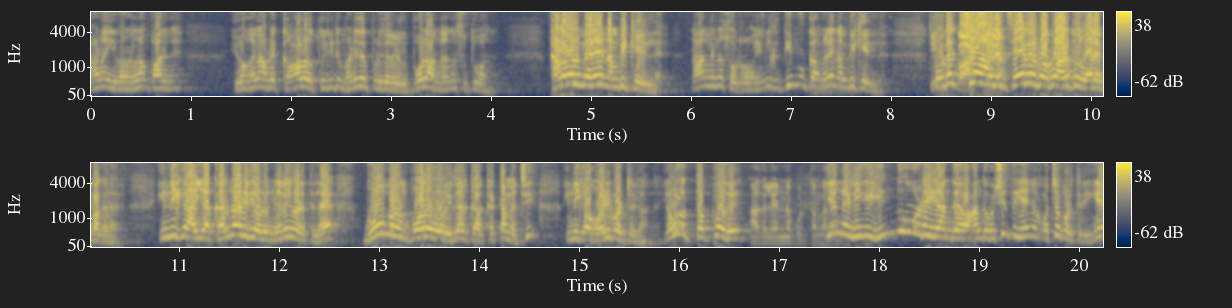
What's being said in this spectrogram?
ஆனால் இவங்கெல்லாம் பாருங்க இவங்கெல்லாம் அப்படியே காலரை தூக்கிட்டு மனிதர் புரிதல்கள் போல அங்கங்கே சுற்றுவாங்க கடவுள் மேலே நம்பிக்கை இல்லை. நாங்கள் என்ன சொல்கிறோம் எங்களுக்கு திமுக மேலே நம்பிக்கை இல்லை. தொடர்ச்சியாக அதன் சேகர் பாபு அடுத்த ஒரு வேலையை பார்க்குறாரு. இன்னைக்கு ஐயா கருணாநிதியோட நினைவிடத்துல கோபுரம் போல ஒரு இதை கட்டமைச்சு இன்னைக்கு அவங்க வழிபட்டு இருக்காங்க எவ்வளவு தப்பு அது? அதில் என்ன கொடுத்தாங்க? ஏங்க நீங்க இந்துவோடைய அந்த அந்த விஷயத்தை ஏங்க கொச்சப்படுத்துறீங்க?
